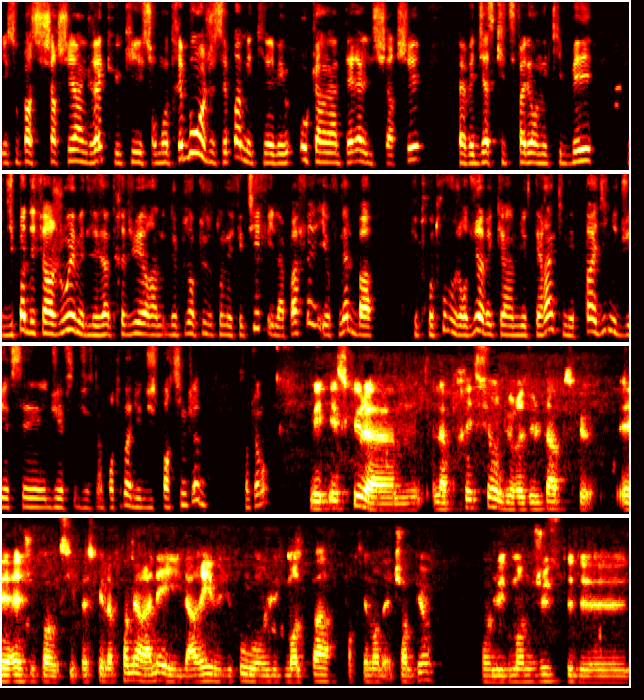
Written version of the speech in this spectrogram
Ils sont partis chercher un grec qui est sûrement très bon, je sais pas, mais qui n'avait aucun intérêt à le chercher. Tu avais déjà ce qu'il fallait en équipe B. Je dis pas de les faire jouer, mais de les introduire de plus en plus dans ton effectif. Il l'a pas fait. Et au final, bah, tu te retrouves aujourd'hui avec un milieu de terrain qui n'est pas digne du FC, du Sporting Club, simplement. Mais est-ce que la, pression du résultat, parce que elle joue pas aussi, parce que la première année, il arrive, du coup, on lui demande pas forcément d'être champion, on lui demande juste de,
